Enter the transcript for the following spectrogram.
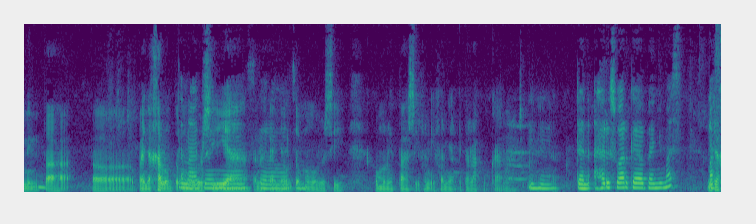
minta uh, banyak hal untuk tenaganya, mengurusi ya tenaganya untuk mengurusi komunitas event-event yang kita lakukan mm -hmm. Dan harus warga Banyumas Mas tidak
